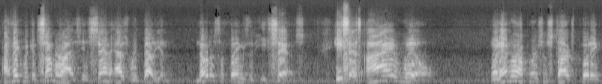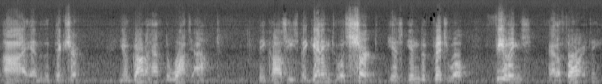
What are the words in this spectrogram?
I think we can summarize his sin as rebellion. Notice the things that he says. He says, I will. Whenever a person starts putting I into the picture, you're going to have to watch out because he's beginning to assert his individual feelings and authority.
